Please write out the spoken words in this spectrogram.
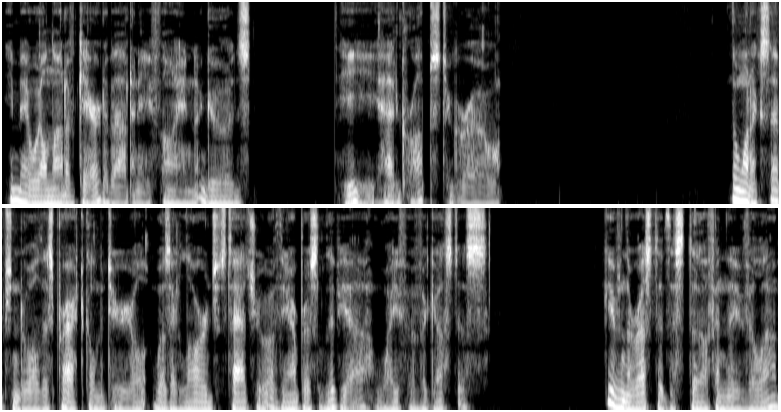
he may well not have cared about any fine goods. He had crops to grow. The one exception to all this practical material was a large statue of the Empress Livia, wife of Augustus. Given the rest of the stuff in the villa,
